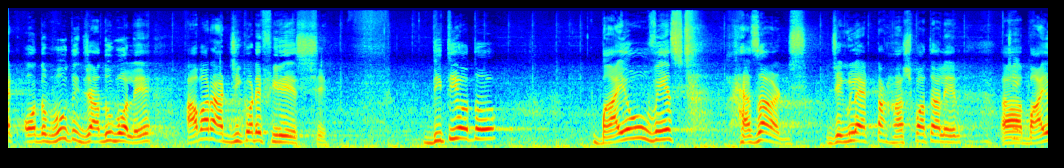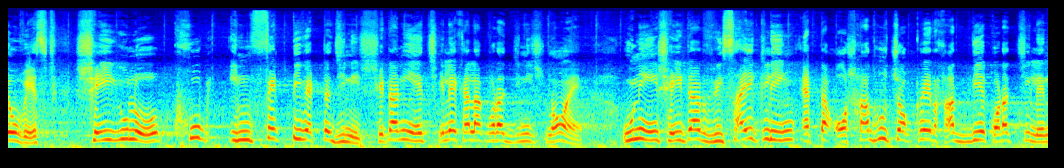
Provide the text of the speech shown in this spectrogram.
এক অদ্ভুত জাদু বলে আবার আর্জি করে ফিরে এসছে। দ্বিতীয়ত বায়ো ওয়েস্ট হ্যাজার্ডস যেগুলো একটা হাসপাতালের বায়ো ওয়েস্ট সেইগুলো খুব ইনফেক্টিভ একটা জিনিস। সেটা নিয়ে ছেলে খেলা করার জিনিস নয়। উনি সেইটার রিসাইক্লিং একটা অসাধু চক্রের হাত দিয়ে করাচ্ছিলেন,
